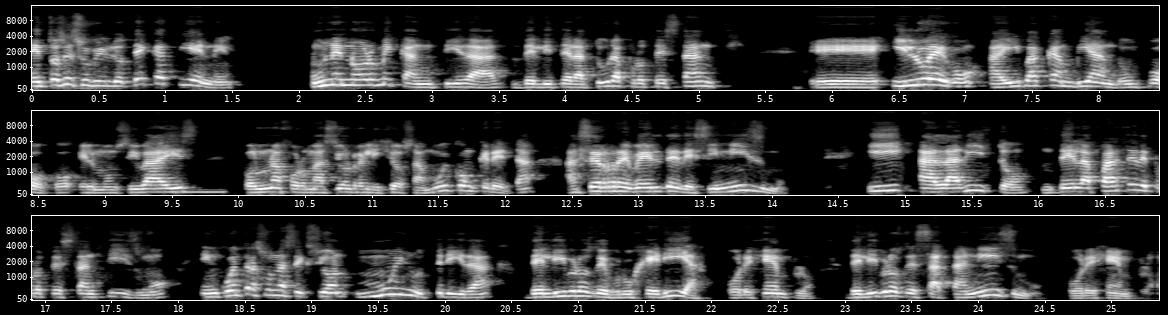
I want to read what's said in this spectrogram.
Entonces su biblioteca tiene una enorme cantidad de literatura protestante. Eh, y luego ahí va cambiando un poco el Monsiváis con una formación religiosa muy concreta a ser rebelde de sí mismo. Y al ladito de la parte de protestantismo encuentras una sección muy nutrida de libros de brujería, por ejemplo, de libros de satanismo, por ejemplo.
